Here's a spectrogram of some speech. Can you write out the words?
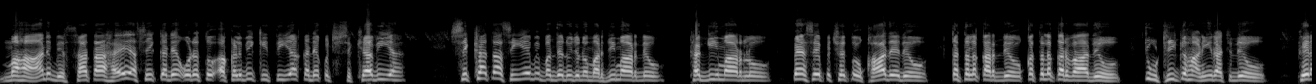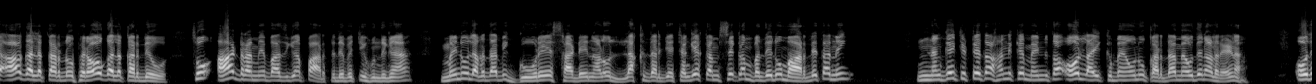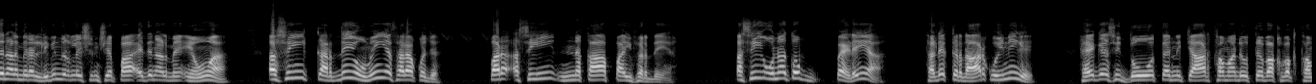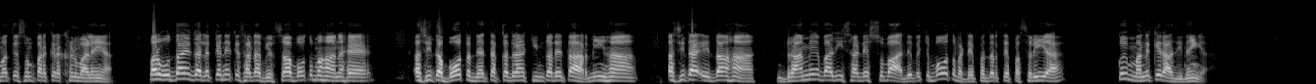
ਮਹਾਨ ਵਿਰਸਾ ਤਾਂ ਹੈ, ਅਸੀਂ ਕਦੇ ਉਹਦੇ ਤੋਂ ਅਕਲ ਵੀ ਕੀਤੀ ਆ, ਕਦੇ ਕੁਝ ਸਿੱਖਿਆ ਵੀ ਆ। ਸਿੱਖਿਆ ਤਾਂ ਸੀ ਇਹ ਵੀ ਬੰਦੇ ਨੂੰ ਜਦੋਂ ਮਰਜ਼ੀ ਮਾਰ ਦਿਓ, ਠੱਗੀ ਮਾਰ ਲਓ, ਪੈਸੇ ਪਿੱਛੇ ਧੋਖਾ ਦੇ ਦਿਓ ਕਤਲ ਕਰ ਦਿਓ, ਕਤਲ ਕਰਵਾ ਦਿਓ, ਝੂਠੀ ਕਹਾਣੀ ਰਚ ਦਿਓ, ਫਿਰ ਆਹ ਗੱਲ ਕਰ ਦਿਓ, ਫਿਰ ਉਹ ਗੱਲ ਕਰ ਦਿਓ। ਸੋ ਆਹ ਡਰਾਮੇਬਾਜ਼ੀਆਂ ਭਾਰਤ ਦੇ ਵਿੱਚ ਹੀ ਹੁੰਦੀਆਂ। ਮੈਨੂੰ ਲੱਗਦਾ ਵੀ ਗੋਰੇ ਸਾਡੇ ਨਾਲੋਂ ਲੱਖ ਦਰਜੇ ਚੰਗੇ, ਕਮ ਸੇ ਕਮ ਬੰਦੇ ਨੂੰ ਮਾਰਦੇ ਤਾਂ ਨਹੀਂ। ਨੰਗੇ ਚਿੱਟੇ ਤਾਂ ਹਨ ਕਿ ਮੈਨੂੰ ਤਾਂ ਉਹ ਲਾਈਕ ਮੈਂ ਉਹਨੂੰ ਕਰਦਾ, ਮੈਂ ਉਹਦੇ ਨਾਲ ਰਹਿਣਾ। ਉਹਦੇ ਨਾਲ ਮੇਰਾ ਲਿਵਿੰਗ ਰਿਲੇਸ਼ਨਸ਼ਿਪ ਆ, ਇਹਦੇ ਨਾਲ ਮੈਂ ਇਉਂ ਆ। ਅਸੀਂ ਕਰਦੇ ਉਵੇਂ ਹੀ ਆ ਸਾਰਾ ਕੁਝ, ਪਰ ਅਸੀਂ ਨਕਾਬ ਪਾਈ ਫਿਰਦੇ ਆ। ਅਸੀਂ ਉਹਨਾਂ ਤੋਂ ਭੈੜੇ ਆ। ਸਾਡੇ ਕਿਰਦਾਰ ਕੋਈ ਨਹੀਂ ਗੇ। ਹੈਗੇ ਅਸੀਂ ਦੋ, ਤਿੰਨ, ਚਾਰ ਥਾਵਾਂ ਦੇ ਉੱਤੇ ਵੱਖ-ਵੱਖ ਥਾਵਾਂ ਤੇ ਸੰਪਰਕ ਰੱਖਣ ਵਾਲੇ ਆ ਪਰ ਉਦਾਂ ਇਹ ਗੱਲ ਕਹਿੰਦੇ ਕਿ ਸਾਡਾ ਵਿਰਸਾ ਬਹੁਤ ਮਹਾਨ ਹੈ। ਅਸੀਂ ਤਾਂ ਬਹੁਤ ਨੈਤਿਕ ਕਦਰਾਂ, ਕੀਮਤਾਂ ਦੇ ਧਾਰਨੀ ਹਾਂ। ਅਸੀਂ ਤਾਂ ਇਦਾਂ ਹਾਂ, ਡਰਾਮੇਬਾਜ਼ੀ ਸਾਡੇ ਸੁਭਾਅ ਦੇ ਵਿੱਚ ਬਹੁਤ ਵੱਡੇ ਪੱਧਰ ਤੇ ਪਸਰੀ ਆ। ਕੋਈ ਮੰਨ ਕੇ ਰਾਜ਼ੀ ਨਹੀਂ ਆ।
